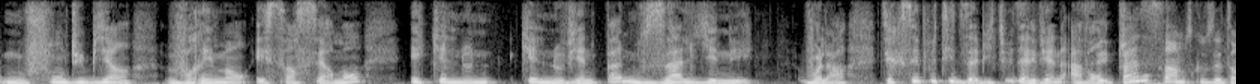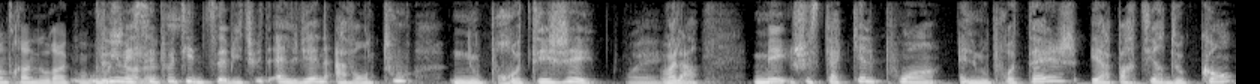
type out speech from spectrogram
nous font du bien vraiment et sincèrement, et qu'elles ne, qu'elles ne viennent pas nous aliéner. Voilà. C'est-à-dire que ces petites habitudes, elles viennent avant C'est tout. pas simple ce que vous êtes en train de nous raconter. Oui, mais ces petites habitudes, elles viennent avant tout nous protéger. Ouais. Voilà. Mais jusqu'à quel point elles nous protègent et à partir de quand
